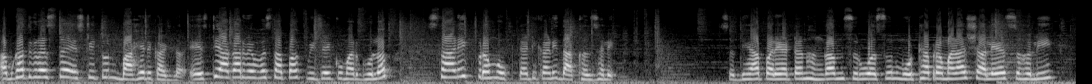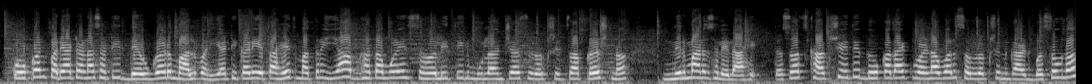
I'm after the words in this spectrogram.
अपघातग्रस्त एसटीतून बाहेर काढलं. एसटी आगार व्यवस्थापक विजयकुमार घोलप स्थानिक प्रमुख त्या ठिकाणी दाखल झाले. सध्या पर्यटन हंगाम सुरू असून मोठ्या प्रमाणात शालेय सहली कोकण पर्यटनासाठी देवगड मालवण या ठिकाणी येत आहेत. मात्र या अपघातामुळे सहलीतील मुलांच्या सुरक्षेचा प्रश्न निर्माण झालेला आहे. तसंच खाक्षी येथे धोकादायक वळणावर संरक्षण गार्ड बसवणं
